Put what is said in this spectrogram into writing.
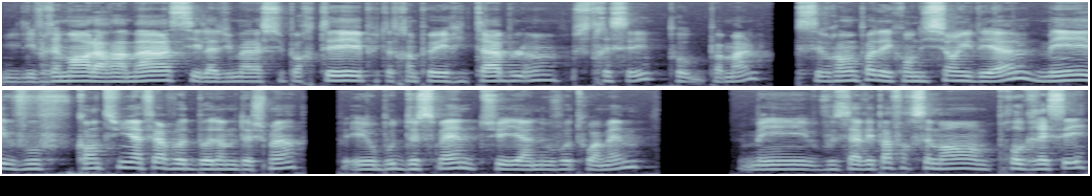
Il est vraiment à la ramasse, il a du mal à supporter, peut-être un peu irritable, stressé, pas, mal. C'est vraiment pas des conditions idéales, mais vous continuez à faire votre bonhomme de chemin et au bout de deux semaines, tu es à nouveau toi-même. Mais vous savez pas forcément progresser.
